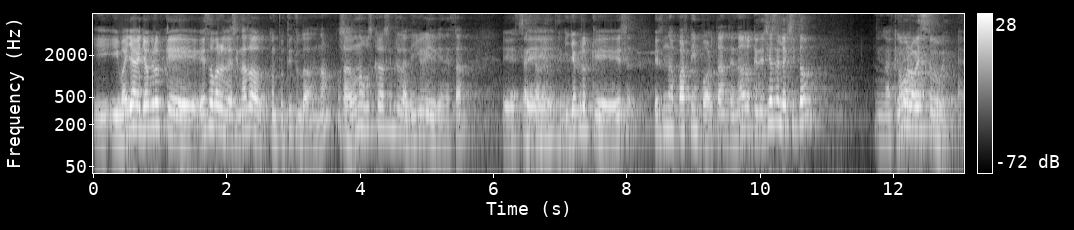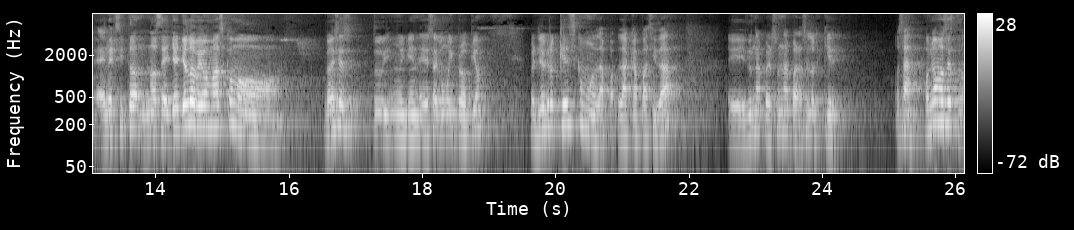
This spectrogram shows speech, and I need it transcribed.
Y, y vaya, yo creo que eso va relacionado con tu título, ¿no? O sea, uno busca siempre el alivio y el bienestar. Este, Exactamente. Y yo creo que es, es una parte importante, ¿no? Lo que decías del éxito. en la que- ¿Cómo lo ves tú, güey? el éxito, no sé, yo, yo lo veo más como, lo dices tú muy bien, es algo muy propio, pero yo creo que es como la, la capacidad eh, de una persona para hacer lo que quiere. O sea, pongamos esto,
